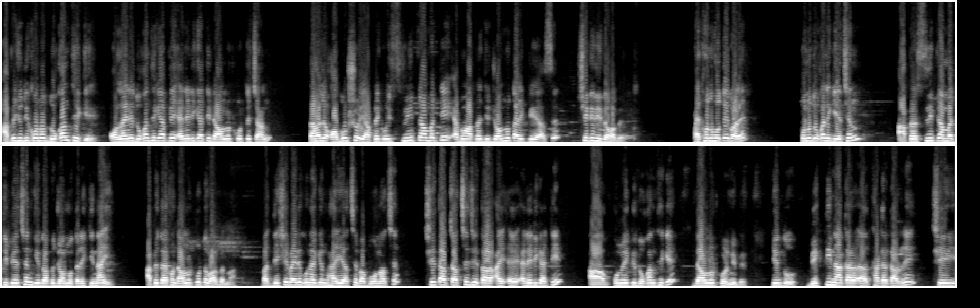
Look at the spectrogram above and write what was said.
আপনি যদি কোনো দোকান থেকে অনলাইনে দোকান থেকে আপনি এনআইডি কার্ডটি ডাউনলোড করতে চান, তাহলে অবশ্যই আপনাকে ওই স্লিপ নাম্বারটি এবং আপনার যে জন্ম তারিখটি আছে, সেটি দিতে হবে। এখন হতে পারে, কোনো দোকানে গিয়েছেন, আপনার স্লিপ নাম্বারটি পেয়েছেন, কিন্তু আপনার জন্ম তারিখটি নাই। আপনি তো এখন ডাউনলোড করতে পারবেন না। বা দেশের বাইরে কোনো একজন ভাই আছে বা বোন আছে, সে তার চাচ্ছে যে তার এনআইডি কার্ডটি কোনো একটি দোকান থেকে ডাউনলোড করে নেবে। কিন্তু ব্যক্তি না কার- থাকার কারণে সেই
